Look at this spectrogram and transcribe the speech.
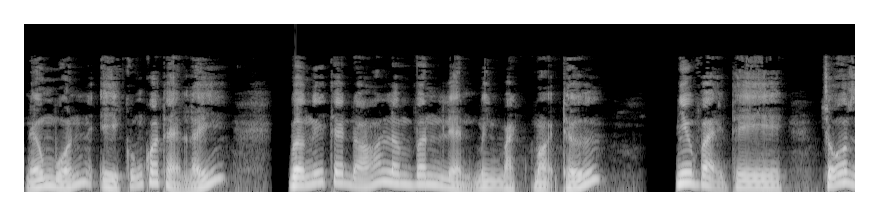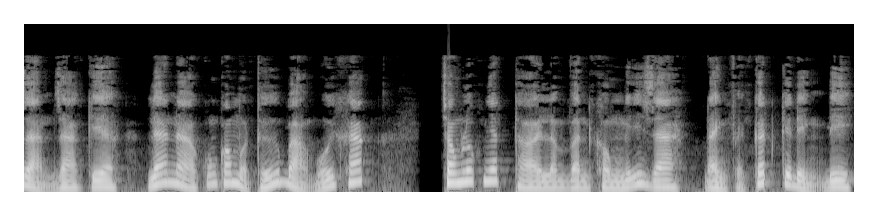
nếu muốn y cũng có thể lấy. Vừa nghĩ tới đó, lâm vân liền minh bạch mọi thứ như vậy thì chỗ giản ra kia lẽ nào cũng có một thứ bảo bối khác. Trong lúc nhất thời lâm vân không nghĩ ra, đành phải cất cái đỉnh đi,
